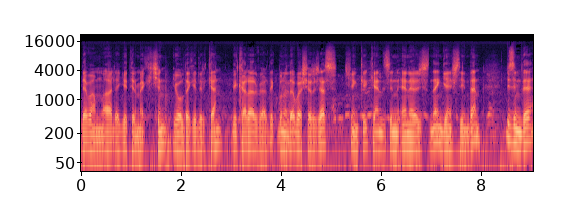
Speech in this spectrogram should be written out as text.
devamlı hale getirmek için yolda gelirken bir karar verdik. Bunu da başaracağız. Çünkü kendisinin enerjisinden, gençliğinden bizim de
